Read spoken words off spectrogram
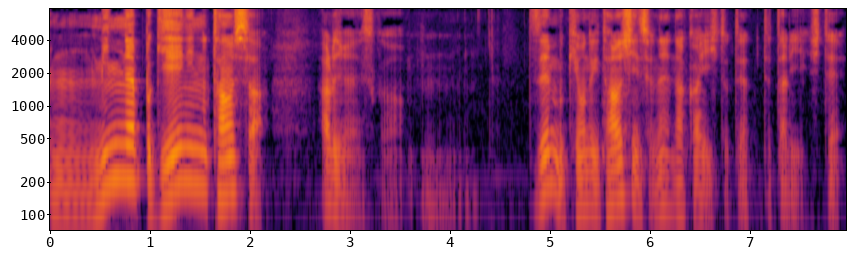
うん、みんなやっぱ芸人の楽しさあるじゃないですか。うん、全部基本的に楽しいんですよね。仲いい人とやってたりして。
